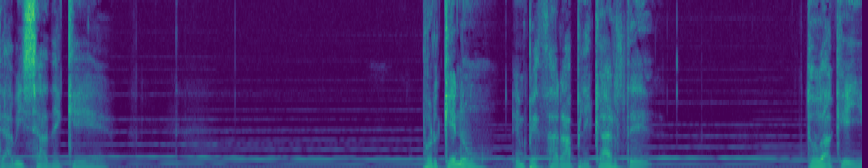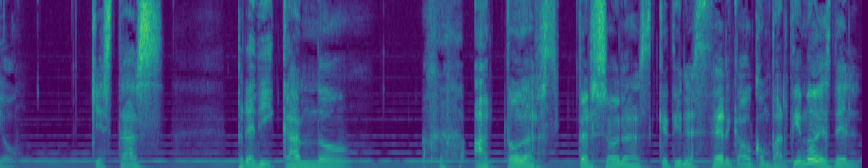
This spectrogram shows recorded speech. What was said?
te avisa de que, ¿por qué no empezar a aplicarte todo aquello que estás predicando a todas personas que tienes cerca o compartiendo desde el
